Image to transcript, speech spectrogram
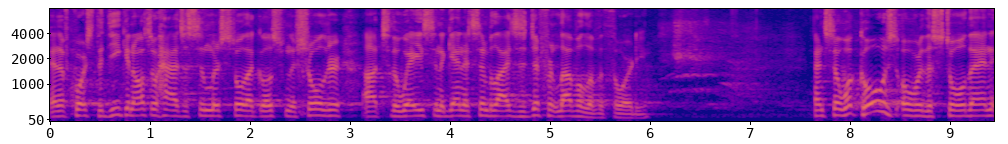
And of course, the deacon also has a similar stole that goes from the shoulder uh, to the waist, and again, it symbolizes a different level of authority. And so, what goes over the stole then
